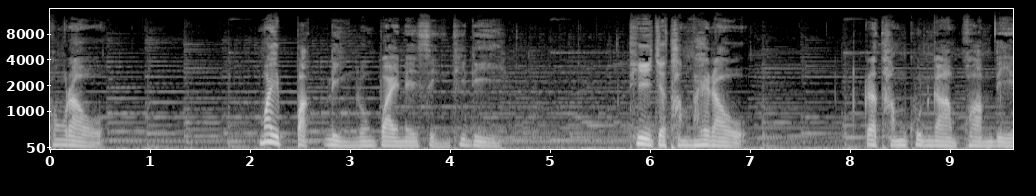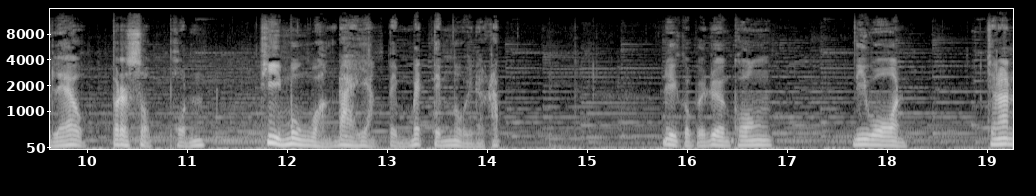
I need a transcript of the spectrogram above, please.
ของเรา ไม่ปักดิ่งลงไปในสิ่งที่ดี ที่จะทำให้เรากระทำคุณงามความดีแล้วประสบผลที่มุ่งหวังได้อย่างเต็มเม็ดเต็มหน่วยนะครับ นี่ก็เป็นเรื่องของนิวรณ์ฉะนั้น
